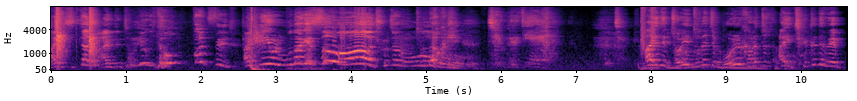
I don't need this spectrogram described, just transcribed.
아니 진짜로. 아니 근데 저격이 너무 빡세. 아니 게임을 못 하겠어 진짜로. 지금 내 뒤에 아니 근데 저희 도대체 뭘 가르쳐 아니 저 근데 왜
